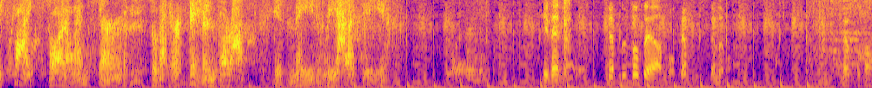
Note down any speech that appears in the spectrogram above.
we fight, toil, and serve so that her vision for us is made reality. Till vänster. Vad vad säger han? På fett eller? Här på samma.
